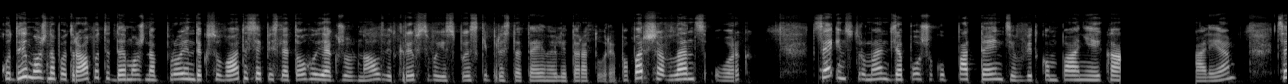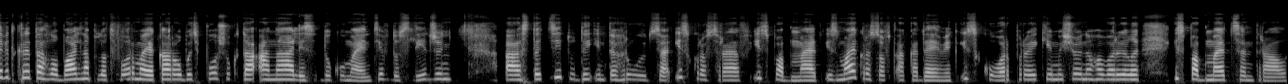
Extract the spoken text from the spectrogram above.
Куди можна потрапити, де можна проіндексуватися після того, як журнал відкрив свої списки пристатейної літератури? По-перше, в Lens.org. Це інструмент для пошуку патентів від компанії це відкрита глобальна платформа, яка робить пошук та аналіз документів, досліджень. Статті туди інтегруються із Crossref, із PubMed, із Microsoft Academic, із Core, про які ми щойно говорили, із PubMed Central,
